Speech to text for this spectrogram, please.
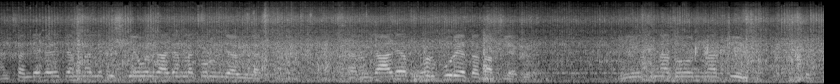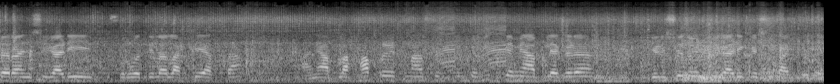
आणि संध्याकाळी त्यांना लगेच केवळ गाड्यांना करून द्यावी लागते. कारण गाड्या भरपूर येतात आपल्याकडे. एक ना दोन ना तीन. सत्तर ऐंशी गाडी सुरुवातीला लागते आत्ता आणि आपला हा प्रयत्न असेल की कमीत कमी आपल्याकडं दीडशे दोनशे गाडी कशी लागते.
